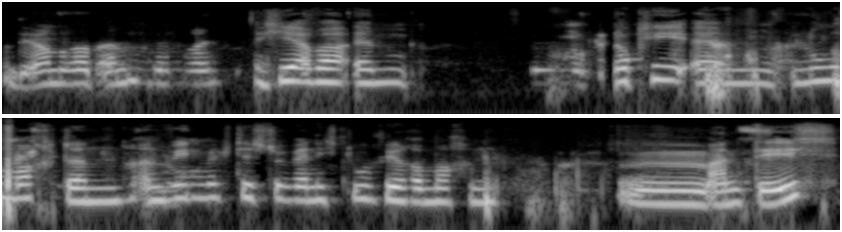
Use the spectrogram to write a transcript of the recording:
Und die andere hat 103. Hier aber, ähm, okay, ähm, Lu, mach dann. An wen möchtest du, wenn ich du wäre, machen? Mm, an dich.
